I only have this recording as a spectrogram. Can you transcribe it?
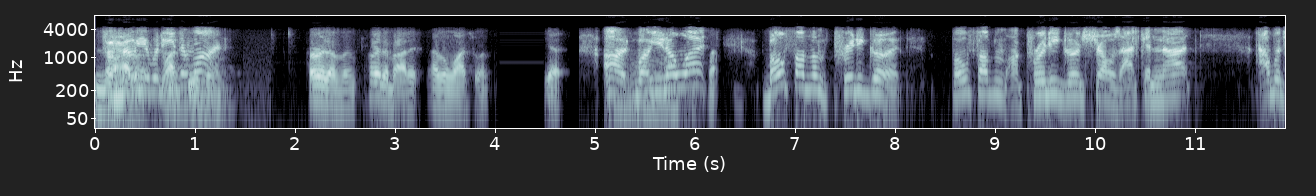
No, I Familiar haven't with watched either one? Heard of him. Heard about it. Haven't watched one yet. Oh, well, you know what? Both of them pretty good. Both of them are pretty good shows. I cannot. I would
